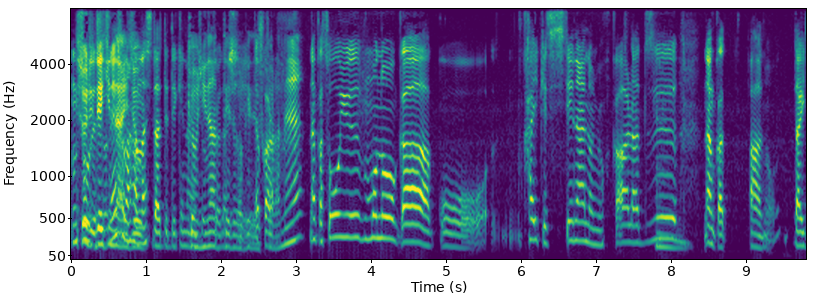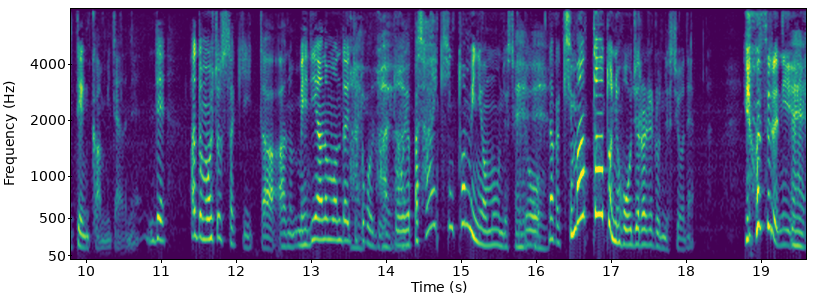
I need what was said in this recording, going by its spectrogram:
処理できない、ね、話だってできない状況になっているわけですからね。なんかそういうものがこう解決していないのにもかかわらず、うん、なんかあの大転換みたいなね。であともう一つさっき言ったあのメディアの問題っていうところで言うと、はいはいはい、やっぱ最近富に思うんですけど、ええ、なんか決まった後に報じられるんですよね。要するに、ええ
